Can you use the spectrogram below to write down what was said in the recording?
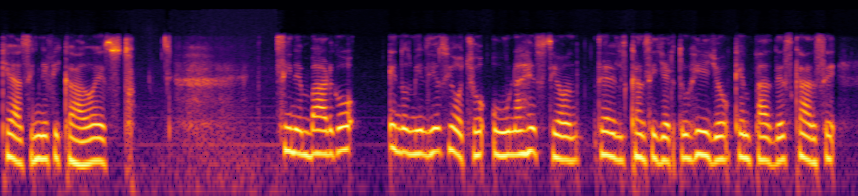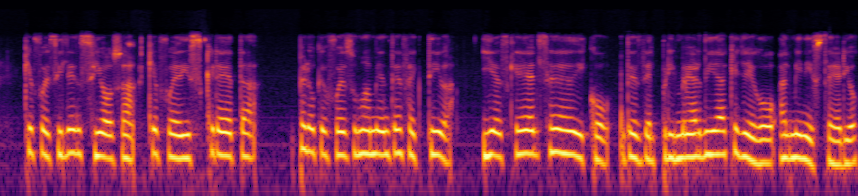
que ha significado esto. Sin embargo, en 2018 hubo una gestión del canciller Trujillo, que en paz descanse, que fue silenciosa, que fue discreta, pero que fue sumamente efectiva. Y es que él se dedicó desde el primer día que llegó al ministerio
